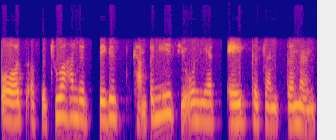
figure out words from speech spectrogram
boards of the 200 biggest companies, you only have 8% women.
